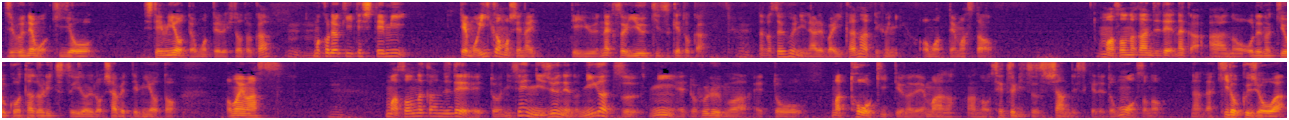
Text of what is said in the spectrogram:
自分でも起業してみようって思ってる人とか、うんまあ、これを聞いてしてみてもいいかもしれないっていうなんかそういう勇気づけとかうん。なんかそういう風になればいいかなっていう風に思ってますとまあそんな感じでなんかあの俺の記憶をたどりつついろいろ喋ってみようと思います。まあそんな感じで、えっと、2020年の2月に、えっと、フルームは、えっとまあ、登記っていうので、まあ、あの設立したんですけれどもそのなんだ記録上は、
